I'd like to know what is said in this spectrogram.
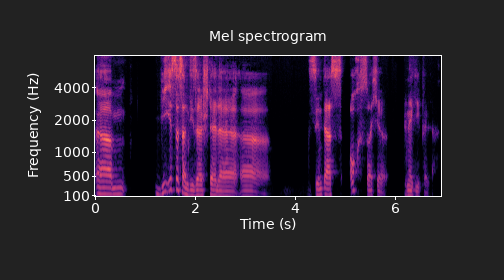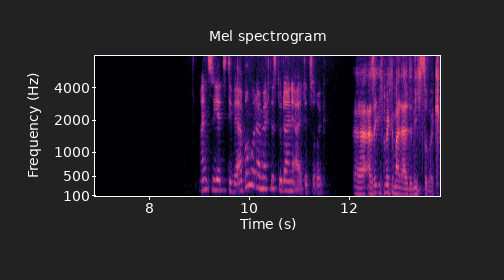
Ähm, wie ist es an dieser Stelle? Sind das auch solche Energiefelder? Meinst du jetzt die Werbung oder möchtest du deine alte zurück? Äh, also ich möchte meine alte nicht zurück.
